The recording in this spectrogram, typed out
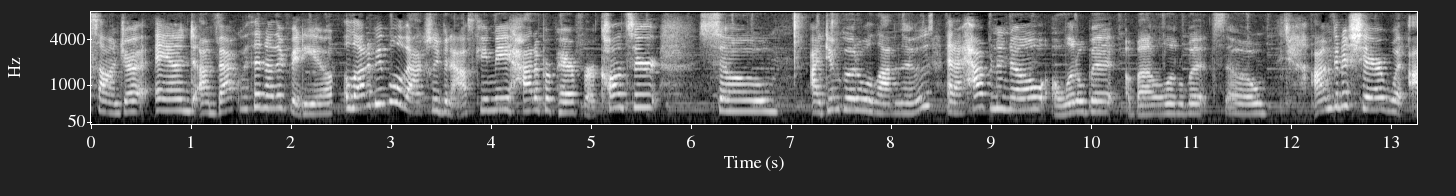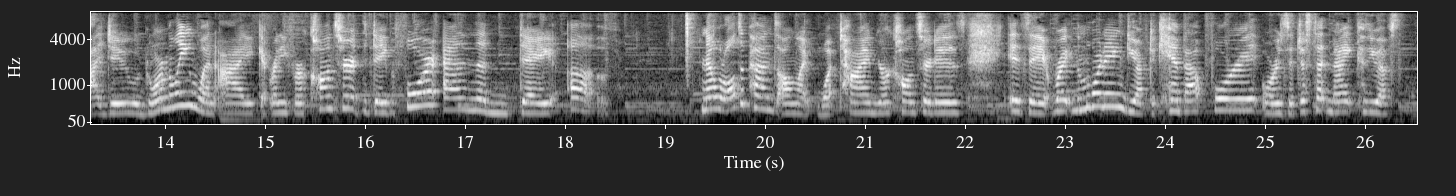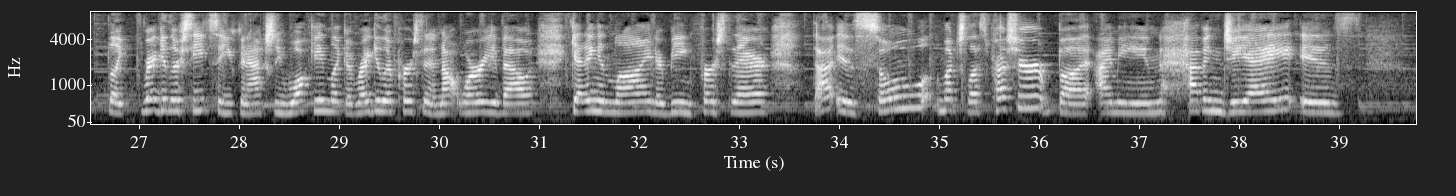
Alessandra and I'm back with another video. A lot of people have actually been asking me how to prepare for a concert so I do go to a lot of those and I happen to know a little bit about a little bit so I'm gonna share what I do normally when I get ready for a concert the day before and the day of. Now it all depends on like what time your concert is. Is it right in the morning? Do you have to camp out for it? Or is it just at night because you have like regular seats so you can actually walk in like a regular person and not worry about getting in line or being first there. That is so much less pressure, but I mean, having GA is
